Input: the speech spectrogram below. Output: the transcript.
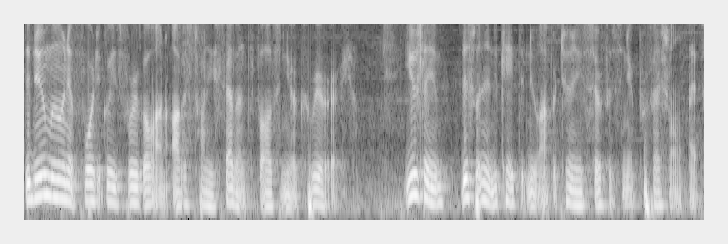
The new moon at 4 degrees Virgo on August 27th falls in your career area. Usually, this would indicate that new opportunities surface in your professional life.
